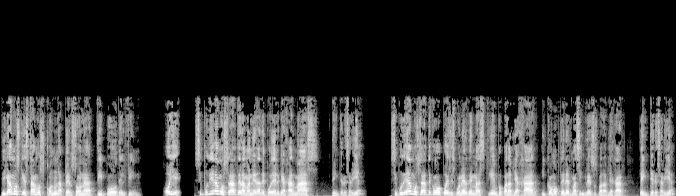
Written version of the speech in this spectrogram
Digamos que estamos con una persona tipo delfín. Oye, si pudiera mostrarte la manera de poder viajar más, ¿te interesaría? Si pudiera mostrarte cómo puedes disponer de más tiempo para viajar y cómo obtener más ingresos para viajar, ¿te interesaría?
